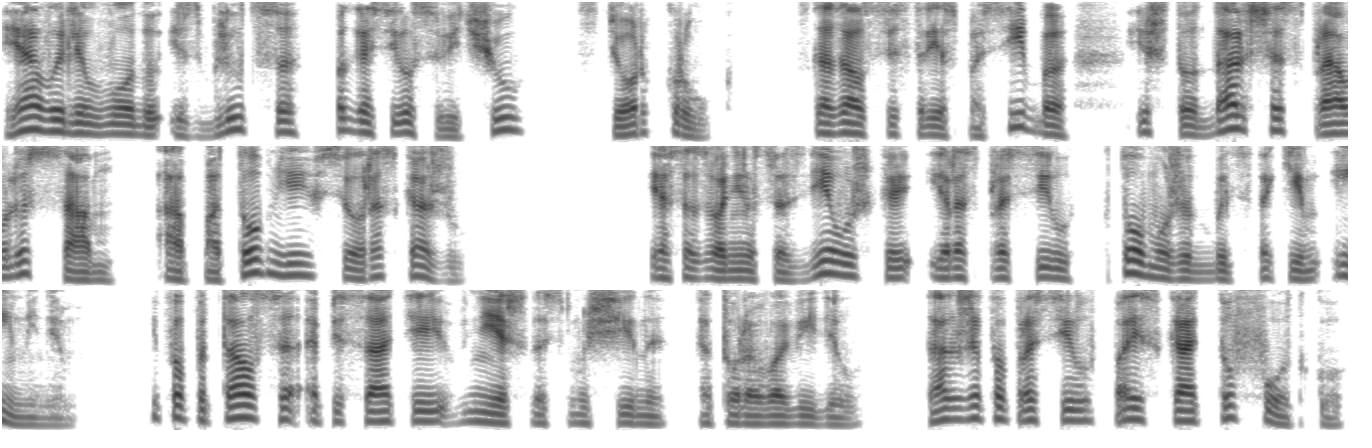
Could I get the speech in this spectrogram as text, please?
Я вылил воду из блюдца, погасил свечу, стер круг сказал сестре спасибо и что дальше справлюсь сам, а потом ей все расскажу. Я созвонился с девушкой и расспросил, кто может быть с таким именем, и попытался описать ей внешность мужчины, которого видел. Также попросил поискать ту фотку,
